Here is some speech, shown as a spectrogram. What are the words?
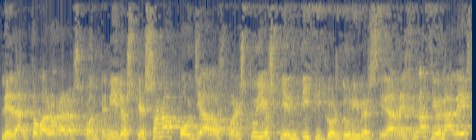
Le da alto valor a los contenidos que son apoyados por estudios científicos de universidades nacionales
